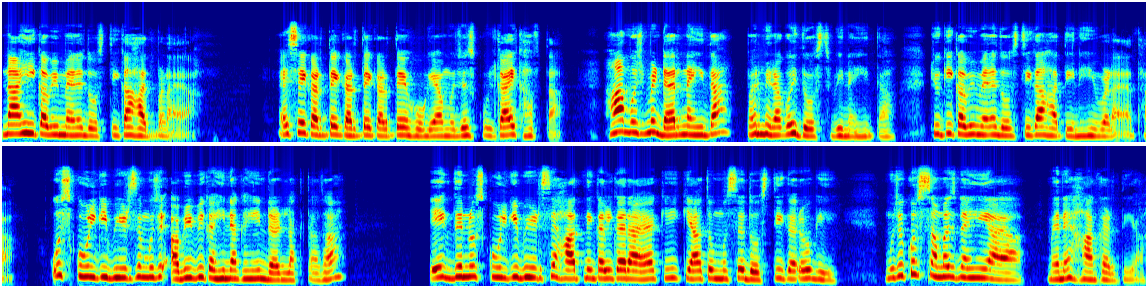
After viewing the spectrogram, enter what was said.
ना ही कभी मैंने दोस्ती का हाथ बढ़ाया। ऐसे करते करते करते हो गया मुझे स्कूल का एक हफ़्ता। हाँ मुझमें डर नहीं था, पर मेरा कोई दोस्त भी नहीं था, क्योंकि कभी मैंने दोस्ती का हाथ ही नहीं बढ़ाया था। उस स्कूल की भीड़ से मुझे अभी भी कहीं ना कहीं डर लगता था। एक दिन उस स्कूल की भीड़ से हाथ निकल कर आया कि क्या तुम मुझसे दोस्ती करोगी? मुझे कुछ समझ नहीं आया। मैंने हाँ कर दिया।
